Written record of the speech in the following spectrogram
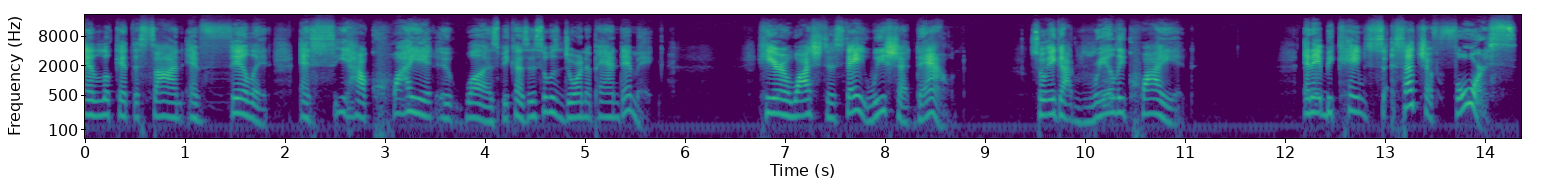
and look at the sun and feel it and see how quiet it was because this was during a pandemic. Here in Washington State, we shut down. So it got really quiet. And it became such a force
